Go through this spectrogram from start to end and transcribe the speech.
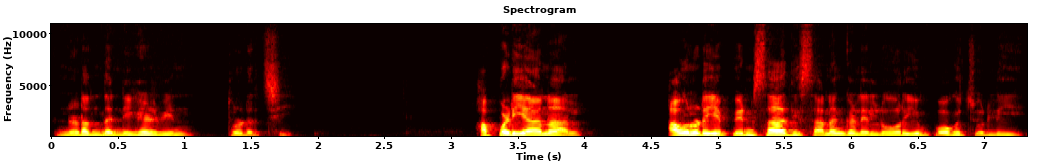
நடந்த நிகழ்வின் தொடர்ச்சி. அப்படியானால் அவனுடைய பெண் சாதி சனங்கள் எல்லோரையும் போகச் சொல்லி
